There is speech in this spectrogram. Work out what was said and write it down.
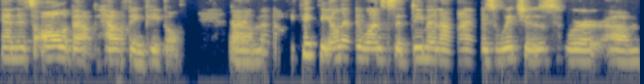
And it's all about helping people. Right. Um, I think the only ones that demonize witches were um,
